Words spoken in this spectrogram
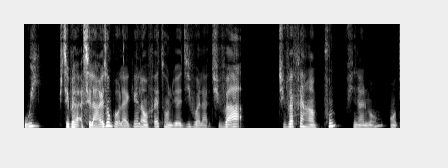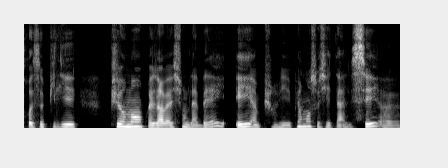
Oui, c'est la raison pour laquelle, en fait, on lui a dit voilà, tu vas, tu vas faire un pont, finalement, entre ce pilier purement préservation de l'abeille et un pilier purement sociétal. C'est euh,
